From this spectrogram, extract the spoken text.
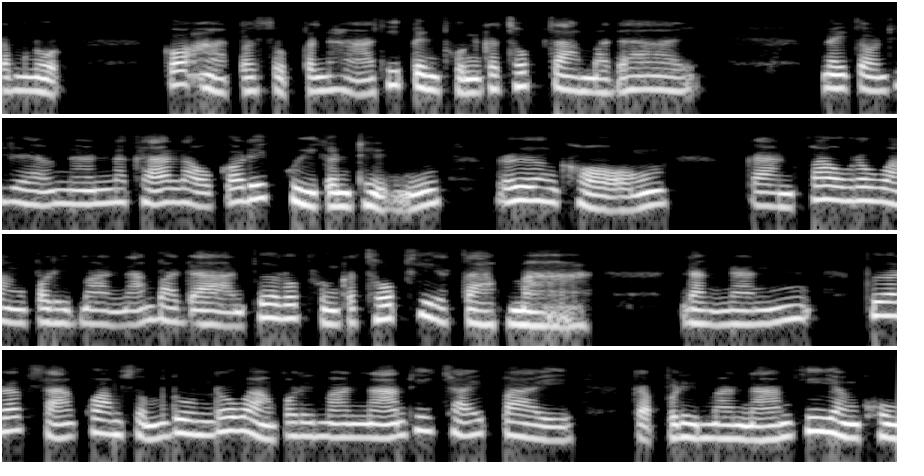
กำหนด ก็อาจประสบปัญหาที่เป็นผลกระทบตามมาได้ ในตอนที่แล้วนั้นนะคะ เราก็ได้คุยกันถึงเรื่องของการเฝ้าระวังปริมาณน้ำบาดาล เพื่อลดผลกระทบที่จะตามมา ดังนั้นเพื่อรักษาความสมดุลระหว่างปริมาณน้ำที่ใช้ไป กับปริมาณน้ำที่ยังคง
